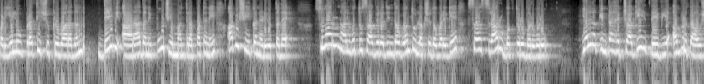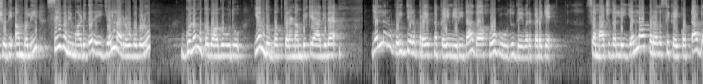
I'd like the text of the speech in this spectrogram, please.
ಪಡೆಯಲು ಪ್ರತಿ ಶುಕ್ರವಾರದಂದು ದೇವಿ ಆರಾಧನೆ ಪೂಜೆ ಮಂತ್ರ ಪಠನೆ ಅಭಿಷೇಕ ನಡೆಯುತ್ತದೆ. ಸುಮಾರು ನಲವತ್ತು ಸಾವಿರದಿಂದ ಒಂದು ಲಕ್ಷದವರೆಗೆ ಸಹಸ್ರಾರು ಭಕ್ತರು ಬರುವರು. ಎಲ್ಲಕ್ಕಿಂತ ಹೆಚ್ಚಾಗಿ ದೇವಿಯ ಅಮೃತ ಔಷಧಿ ಅಂಬಲಿ ಸೇವನೆ ಮಾಡಿದರೆ ಎಲ್ಲ ರೋಗಗಳು ಗುಣಮುಖವಾಗುವುದು ಎಂದು ಭಕ್ತರ ನಂಬಿಕೆಯಾಗಿದೆ. ಎಲ್ಲರೂ ವೈದ್ಯರ ಪ್ರಯತ್ನ ಕೈಮೀರಿದಾಗ ಹೋಗುವುದು ದೇವರ ಕಡೆಗೆ. ಸಮಾಜದಲ್ಲಿ ಎಲ್ಲ ಭರವಸೆ ಕೈಕೊಟ್ಟಾಗ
